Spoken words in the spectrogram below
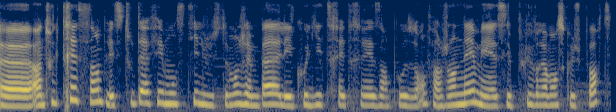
euh, un truc très simple et c'est tout à fait mon style justement. J'aime pas les colliers très très imposants. Enfin j'en ai mais c'est plus vraiment ce que je porte.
